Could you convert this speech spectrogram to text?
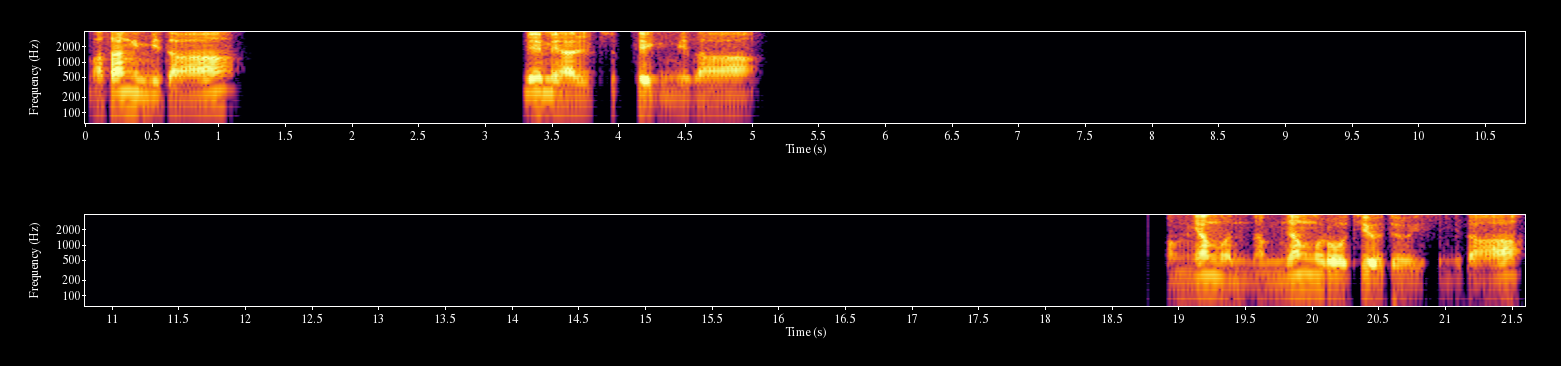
마당입니다. 매매할 주택입니다. 방향은 남향으로 지어져 있습니다.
